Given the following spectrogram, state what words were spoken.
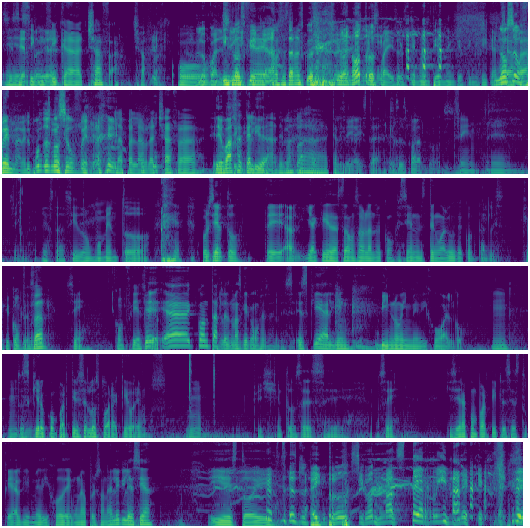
Sí, eh, cierto, significa chafa. Chafa. O, Lo cual y los que nos están escuchando en otros países que no entienden qué significa No chafa. se ofendan. El punto es no se ofendan. La palabra chafa. eh, De baja significa calidad. De baja, Baja. Sí, calidad. ahí está. Eso es para todos. Sí. eh, Sí. Esto ha sido un momento. Por cierto, te- ah, ya que estamos hablando de confesiones, tengo algo que contarles. que confesar. Sí. Confiesa. Que, ah, contarles más que confesarles. Es que alguien vino y me dijo algo. Mm. Entonces quiero compartírselos para que oremos. Mm. Entonces, eh, no sé, quisiera compartirles esto que alguien me dijo de una persona en la iglesia y estoy... Esta es la introducción más terrible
